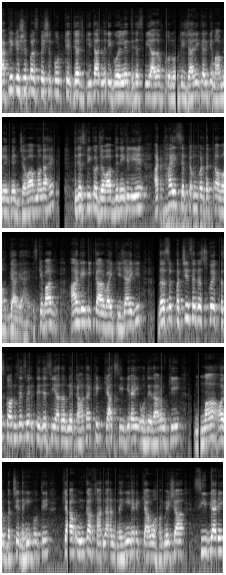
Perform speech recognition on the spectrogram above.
एप्लीकेशन पर स्पेशल कोर्ट के जज गीतांजलि गोयल ने तेजस्वी यादव को नोटिस जारी करके मामले में जवाब मांगा है। तेजस्वी को जवाब देने के लिए 28 सितंबर तक का वक्त दिया गया है। इसके बाद आगे की कार्रवाई की जाएगी। दरअसल 25 अगस्त को एक प्रेस कॉन्फ्रेंस में तेजस्वी यादव ने कहा था कि क्या सीबीआई ओहदेदारों की माँ और बच्चे नहीं होते? क्या उनका खानदान नहीं है? क्या वो हमेशा सीबीआई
